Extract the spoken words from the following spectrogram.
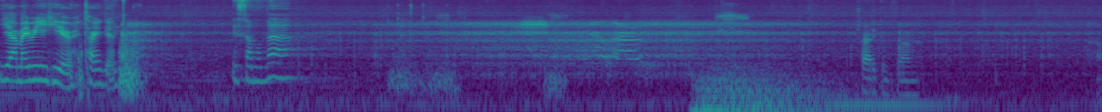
Yeah, maybe here. Try again. Is someone there? Try to confirm. Um,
